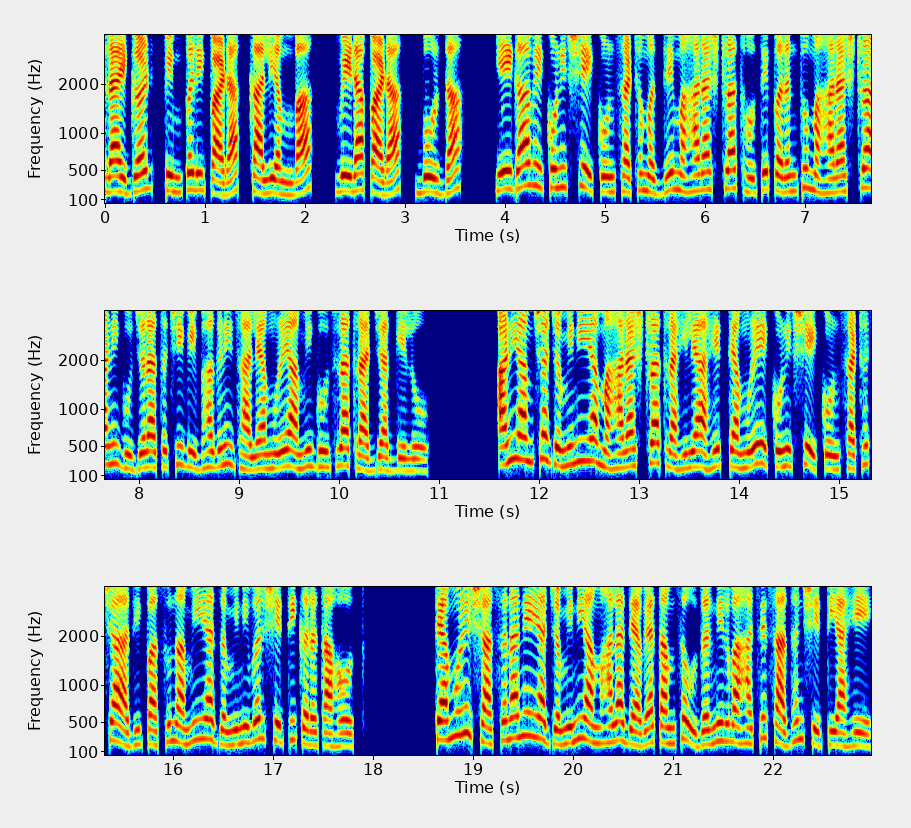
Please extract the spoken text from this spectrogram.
रायगड पिंपरीपाडा कालिअंबा वेडापाडा बोर्दा हे गाव एकोणीसशे एकोणसाठमध्ये महाराष्ट्रात होते परंतु महाराष्ट्र आणि गुजरातची विभागणी झाल्यामुळे आम्ही गुजरात राज्यात गेलो. आणि आमच्या जमिनी या महाराष्ट्रात राहिल्या आहेत त्यामुळे एकोणीसशे एकोणसाठच्या आधीपासून आम्ही या जमिनीवर शेती करत आहोत. त्यामुळे शासनाने या जमिनी आम्हाला द्याव्यात आमचं उदरनिर्वाहाचे साधन शेती आहे.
